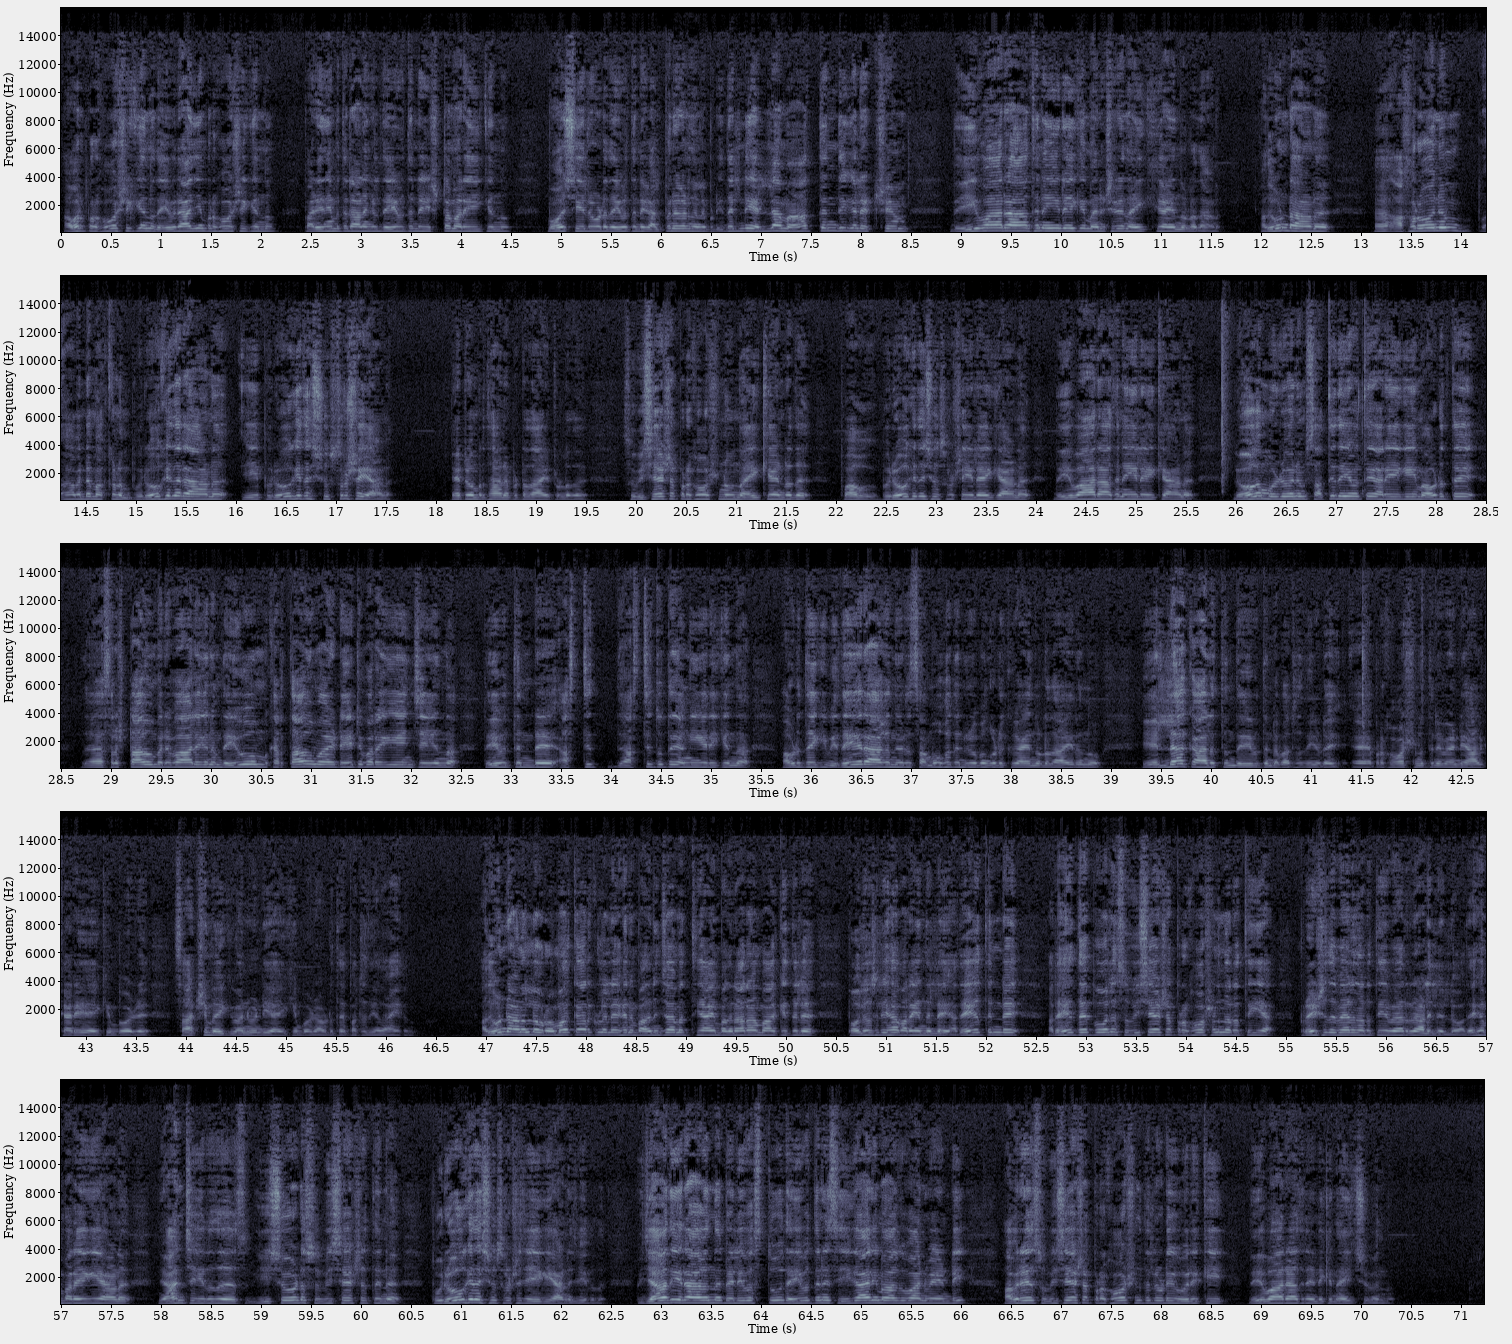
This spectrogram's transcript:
അവർ പ്രഘോഷിക്കുന്നു ദൈവരാജ്യം പ്രഘോഷിക്കുന്നു പഴയ നിയമത്തിലാണെങ്കിൽ ദൈവത്തിന്റെ ഇഷ്ടം അറിയിക്കുന്നു മോശയിലൂടെ ദൈവത്തിന്റെ കൽപ്പനകൾ നൽകപ്പെടും ഇതിന്റെ എല്ലാം ആത്യന്തിക ലക്ഷ്യം ദൈവാരാധനയിലേക്ക് മനുഷ്യരെ നയിക്കുക എന്നുള്ളതാണ്. അതുകൊണ്ടാണ് അഹ്റോനും അവന്റെ മക്കളും പുരോഹിതരാണ് ഈ പുരോഹിത ശുശ്രൂഷയാണ് ഏറ്റവും പ്രധാനപ്പെട്ടതായിട്ടുള്ളത്. സുവിശേഷ പ്രഘോഷണവും നയിക്കേണ്ടത് പുരോഹിത ശുശ്രൂഷയിലേക്കാണ് ദൈവാരാധനയിലേക്കാണ്. ലോകം മുഴുവനും സത്യദൈവത്തെ അറിയുകയും അവിടുത്തെ സൃഷ്ടാവും പരിപാലകനും ദൈവവും കർത്താവുമായിട്ട് ഏറ്റുപറയുകയും ചെയ്യുന്ന ദൈവത്തിന്റെ അസ്തി അസ്തിത്വത്തെ അംഗീകരിക്കുന്ന അവിടത്തേക്ക് വിധേയരാകുന്ന ഒരു സമൂഹത്തിന് രൂപം കൊടുക്കുക എന്നുള്ളതായിരുന്നു എല്ലാ കാലത്തും ദൈവത്തിന്റെ പദ്ധതിയുടെ പ്രഘോഷണത്തിന് വേണ്ടി ആൾക്കാരെ അയക്കുമ്പോൾ സാക്ഷ്യം വഹിക്കുവാൻ വേണ്ടി അയക്കുമ്പോൾ അവിടുത്തെ പദ്ധതി അതായിരുന്നു. അതുകൊണ്ടാണല്ലോ റോമാക്കാർക്കുള്ള ലേഖനം പതിനഞ്ചാം അധ്യായം പതിനാറാം വാക്യത്തിൽ പൗലോസ്ലിഹ പറയുന്നില്ലേ അദ്ദേഹത്തിന്റെ അദ്ദേഹത്തെ പോലെ സുവിശേഷ പ്രഘോഷണം നടത്തിയ പ്രേക്ഷിത വേല നടത്തിയ വേറൊരാളില്ലല്ലോ. അദ്ദേഹം പറയുകയാണ് ഞാൻ ചെയ്തത് ഈശോയുടെ സുവിശേഷത്തിന് പുരോഹിത ശുശ്രൂഷ ചെയ്യുകയാണ് ചെയ്തത്. വിജാതീയരാകുന്ന ബലിവസ്തു ദൈവത്തിന് സ്വീകാര്യമാകുവാൻ വേണ്ടി അവരെ സുവിശേഷ പ്രഘോഷണത്തിലൂടെ ഒരുക്കി ദൈവാരാധനയിലേക്ക് നയിച്ചുവെന്ന്.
